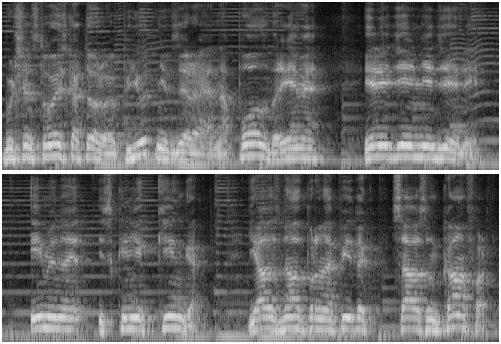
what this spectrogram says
большинство из которого пьют, невзирая на пол, время или день недели. Именно из книг Кинга я узнал про напиток Southern Comfort –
